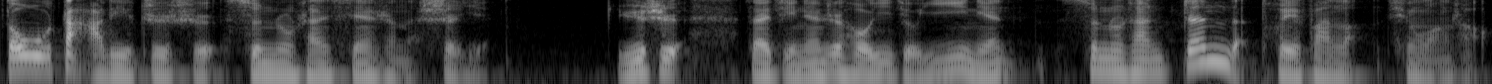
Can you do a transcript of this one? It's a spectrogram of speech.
都大力支持孙中山先生的事业。于是，在几年之后，一九一一年，孙中山真的推翻了清王朝。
